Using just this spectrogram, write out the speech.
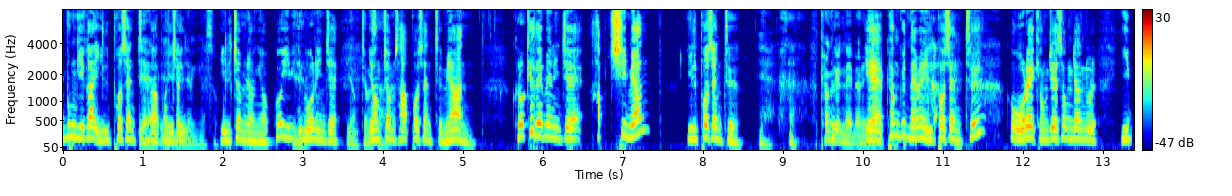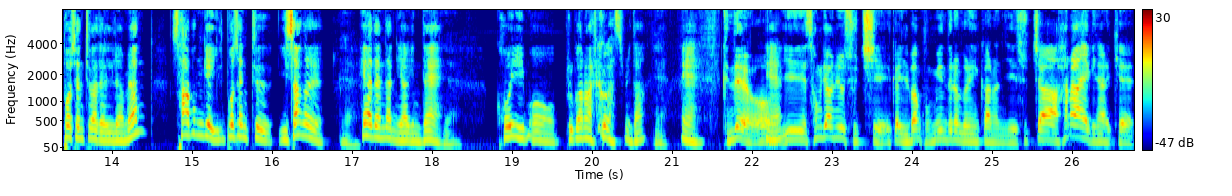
2분기가 1%인가 예, 뭐 이래 1.0이었었고. 1.0이었고 예. 이번에 이제 0.4. 0.4%면 그렇게 되면 이제 합치면 1% 평균 내면 예, 평균 내면 1%, 그 올해 경제 성장률 2%가 되려면 4분기에 1% 이상을 예. 해야 된다는 이야기인데 예. 거의 뭐 불가능할 것 같습니다. 예. 예. 근데요, 예. 이 성장률 수치, 그러니까 일반 국민들은 그러니까는 이 숫자 하나에 그냥 이렇게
